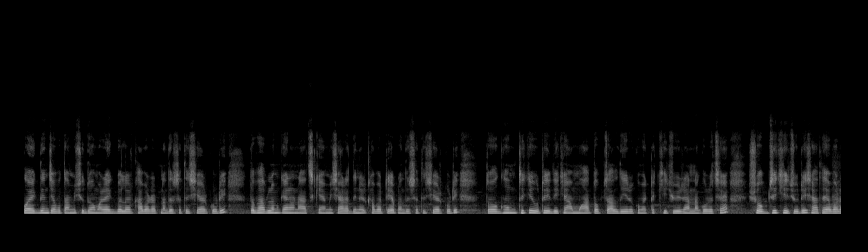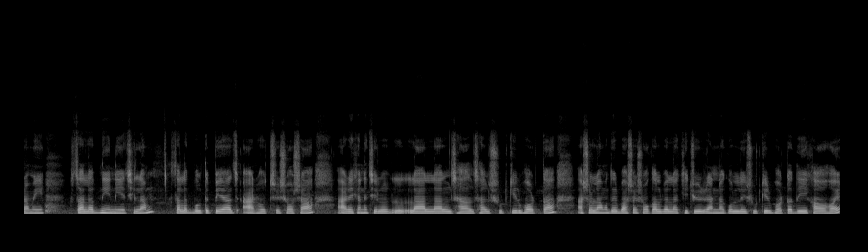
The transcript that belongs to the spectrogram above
কয়েকদিন যাবত আমি শুধু আমার একবেলার খাবার আপনাদের সাথে শেয়ার করি। তো ভাবলাম কেননা আজকে আমি সারাদিনের খাবারটি আপনাদের সাথে শেয়ার করি। তো ঘুম থেকে উঠেই দেখে আম্মু আতপ চাল দিয়ে এরকম একটা খিচুড়ি রান্না করেছে, সবজি খিচুড়ি। সাথে আবার আমি সালাদ নিয়ে নিয়েছিলাম। সালাদ বলতে পেঁয়াজ আর হচ্ছে শশা আর এখানে ছিল লাল লাল, ঝাল ঝাল শুটকির ভর্তা। আসলে আমাদের বাসায় সকালবেলা খিচুড়ি রান্না করলে শুটকির ভর্তা দিয়ে খাওয়া হয়।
